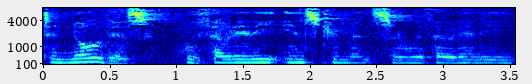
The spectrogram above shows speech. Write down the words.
to know this without any instruments or without any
